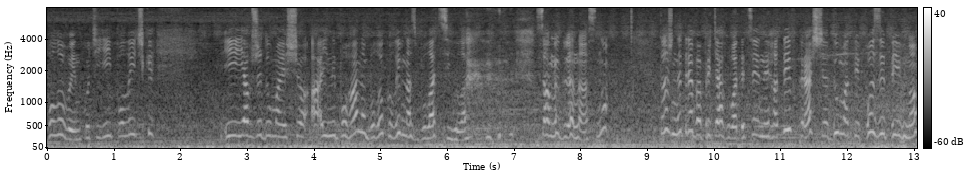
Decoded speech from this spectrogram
половинку тієї полички. І я вже думаю, що а й непогано було, коли в нас була ціла саме для нас. Ну тож не треба притягувати цей негатив, краще думати позитивно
